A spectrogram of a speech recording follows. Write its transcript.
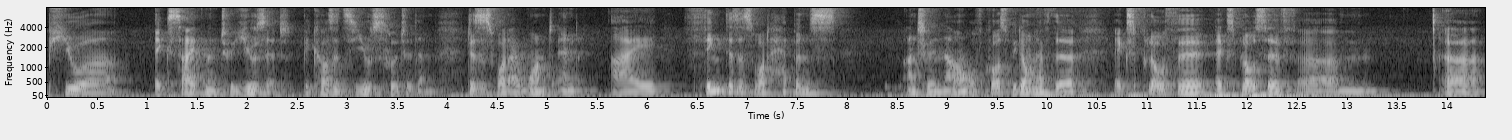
pure excitement to use it because it's useful to them. This is what I want. And I think this is what happens until now. Of course, we don't have the explosive, explosive um, uh,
